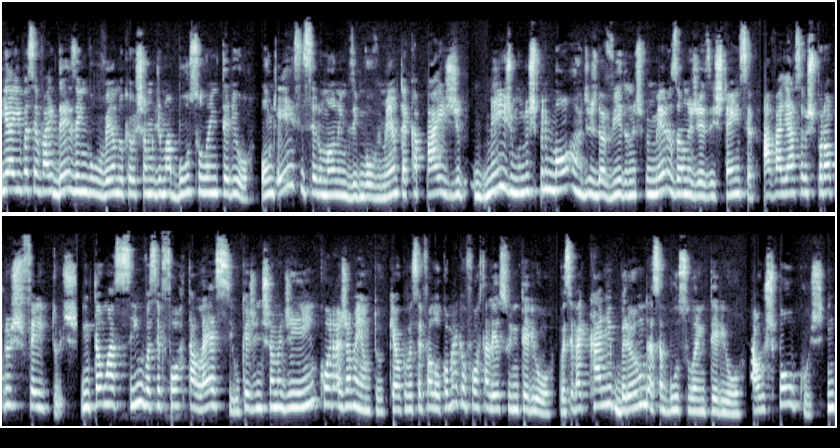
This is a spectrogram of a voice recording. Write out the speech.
E aí você vai desenvolvendo o que eu chamo de uma bússola interior, onde esse ser humano em desenvolvimento é capaz de, mesmo nos primórdios da vida, nos primeiros anos de existência, avaliar seus próprios feitos. Então, assim você fortalece o que a gente chama de encorajamento, que é o que você falou. Como é que eu fortaleço o interior? Você vai calibrando essa bússola interior aos poucos, em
